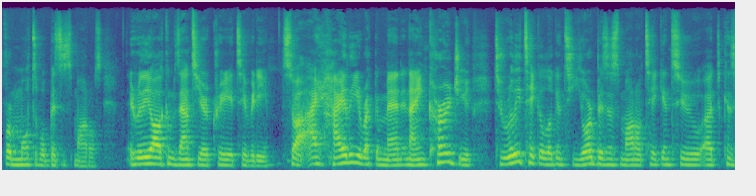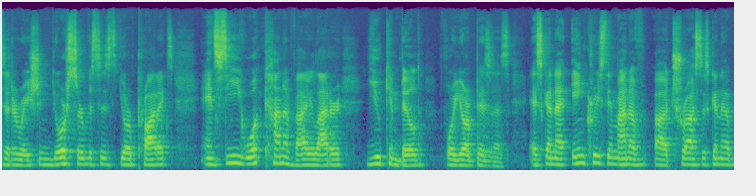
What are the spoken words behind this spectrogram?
for multiple business models. It really all comes down to your creativity. So I highly recommend and I encourage you to really take a look into your business model, take into uh, consideration your services, your products, and see what kind of value ladder you can build for your business. It's gonna increase the amount of uh, trust. It's gonna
